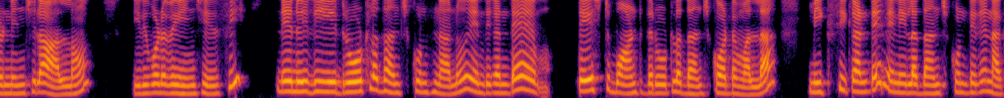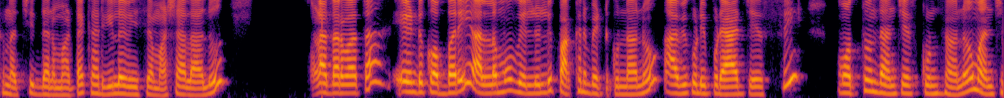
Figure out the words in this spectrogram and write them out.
రెండు ఇంచుల అల్లం ఇది కూడా వేయించేసి నేను ఇది రోట్లో దంచుకుంటున్నాను. ఎందుకంటే టేస్ట్ బాగుంటుంది రోట్లో దంచుకోవటం వల్ల. మిక్సీ కంటే నేను ఇలా దంచుకుంటేనే నాకు నచ్చిద్ది అనమాట కర్రీలో వేసే మసాలాలు ఆ తర్వాత ఎండు కొబ్బరి, అల్లము, వెల్లుల్లి పక్కన పెట్టుకున్నాను. అవి కూడా ఇప్పుడు యాడ్ చేసి మొత్తం దంచేసుకుంటున్నాను మంచి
